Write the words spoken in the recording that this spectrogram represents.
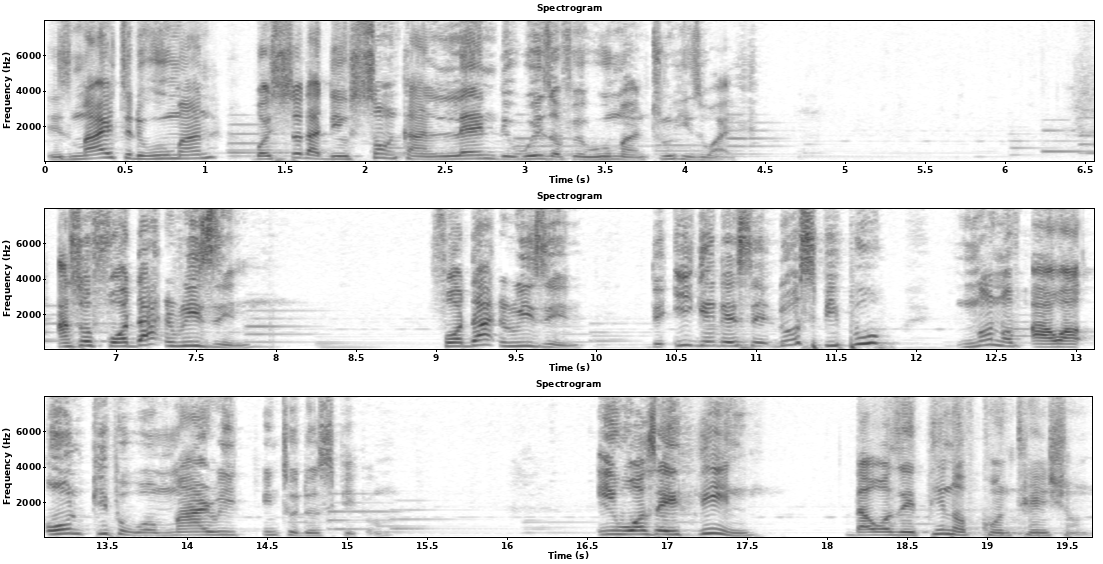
He's married to the woman, but so that the son can learn the ways of a woman through his wife. And so for that reason, for that reason, the Igede said, Those people, none of our own people were married into those people. It was a thing that was a thing of contention.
